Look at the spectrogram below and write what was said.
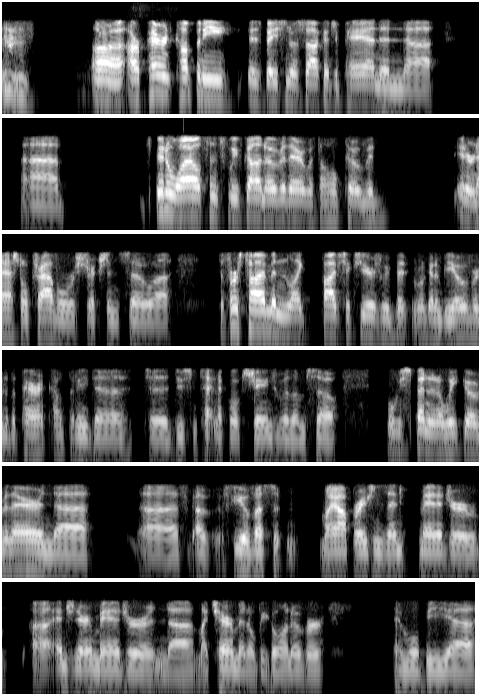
uh, our parent company is based in Osaka, Japan, and uh, uh, it's been a while since we've gone over there with the whole COVID international travel restrictions. So uh, the first time in like five six years we've been, we're going to be over to the parent company to to do some technical exchange with them. So we'll be spending a week over there, and uh, uh, a, few of us, my operations manager, uh, engineering manager, and uh, my chairman will be going over, and we'll be uh,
